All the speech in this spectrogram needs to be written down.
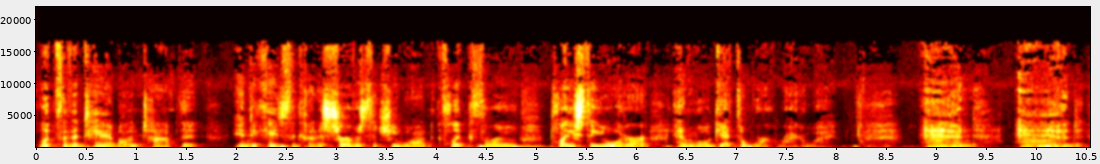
Look for the tab on top that indicates the kind of service that you want. Click through, place the order, and we'll get to work right away. And, and,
